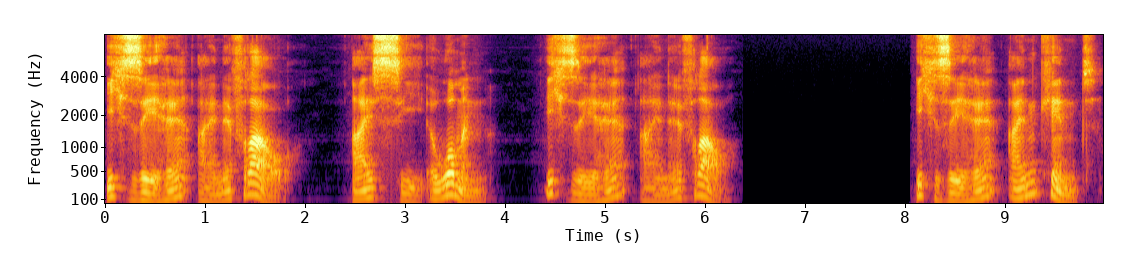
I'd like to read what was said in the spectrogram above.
Ich sehe eine Frau. I see a woman. Ich sehe eine Frau. Ich sehe ein Kind.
